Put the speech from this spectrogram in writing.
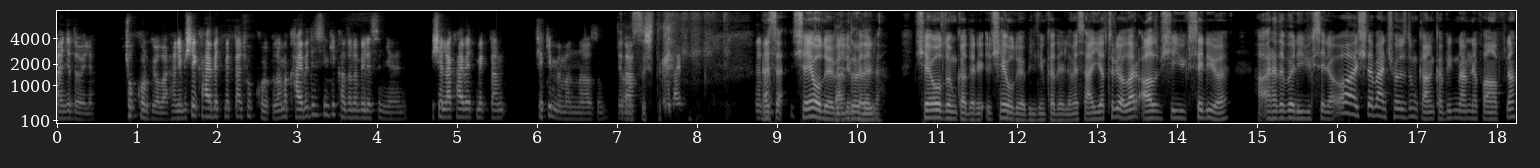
bence de öyle. Çok korkuyorlar. Hani bir şey kaybetmekten çok korkuyorlar ama kaybedesin ki kazanabilesin yani. Bir şeyler kaybetmekten çekinmemen lazım. Ya da sıçtık. Neden? Mesela şey oluyor bildiğim öyleyim. kadarıyla. Şey olduğum kadarıyla şey oluyor bildiğim kadarıyla. Mesela yatırıyorlar az bir şey yükseliyor. Ha, arada böyle yükseliyor. Aa işte ben çözdüm kanka bilmem ne falan filan.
